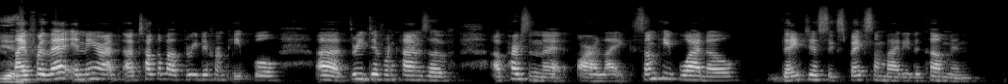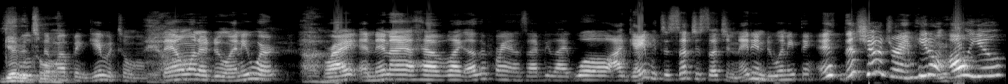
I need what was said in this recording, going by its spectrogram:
Yeah. Like for that in there, I, I talk about three different people, uh, three different kinds of a person that are like some people I know. They just expect somebody to come and give swoop them, them up and give it to them. Yeah. They don't want to do any work. right? And then I have like other friends. I'd be like, "Well, I gave it to such and such, and they didn't do anything. It, this your dream. He don't owe you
